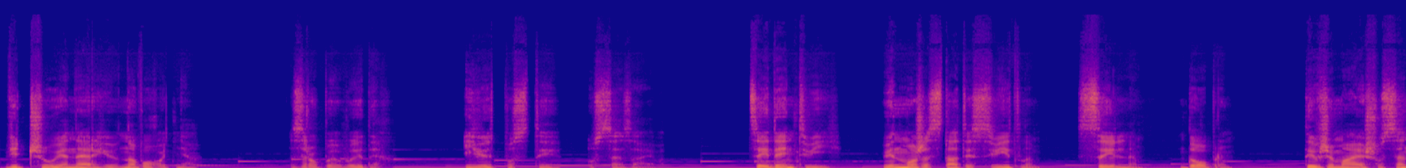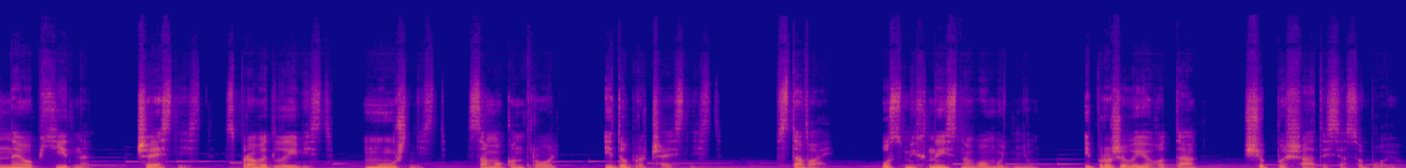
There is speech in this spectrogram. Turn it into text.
відчуй енергію нового дня, зроби видих і відпусти усе зайве. Цей день твій, він може стати світлим, сильним, добрим. Ти вже маєш усе необхідне чесність, справедливість, мужність, самоконтроль і доброчесність. Вставай, усміхнись новому дню і проживи його так, щоб пишатися собою.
